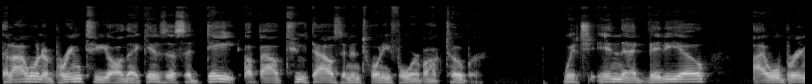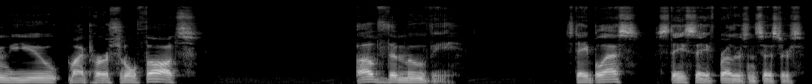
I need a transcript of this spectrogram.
that I want to bring to y'all that gives us a date about 2024 of October, which in that video, I will bring to you my personal thoughts of the movie. Stay blessed, stay safe, brothers and sisters.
